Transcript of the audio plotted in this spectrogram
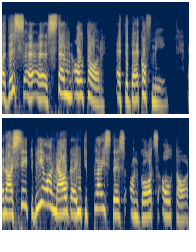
uh, this uh, uh, stone altar at the back of me. And I said, We are now going to place this on God's altar.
